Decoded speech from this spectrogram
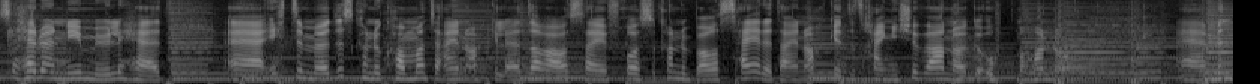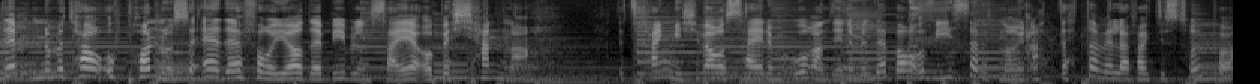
så har du en ny mulighet. Eh, etter møtet kan du komme til en av våre ledere og si ifra. Så kan du bare si det til en av Det trenger ikke være noe opp med hånda. Eh, men det, når vi tar opp hånda, så er det for å gjøre det Bibelen sier, å bekjenne. Det trenger ikke være å si det med ordene dine, men det er bare å vise det til noen at dette vil jeg faktisk tro på.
